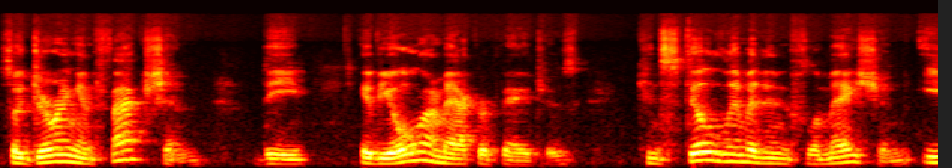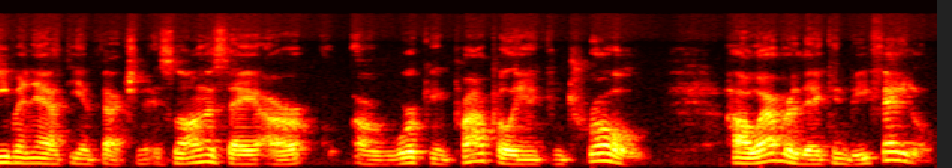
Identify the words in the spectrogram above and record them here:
So during infection, the alveolar macrophages can still limit inflammation even at the infection as long as they are, are working properly and controlled. However, they can be fatal,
